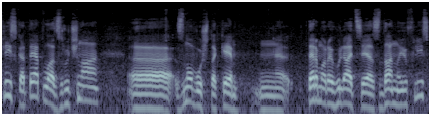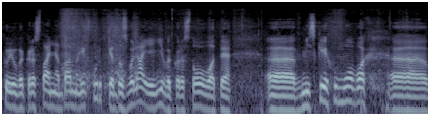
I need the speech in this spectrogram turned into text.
Фліска тепла, зручна. Е, Знову ж таки, терморегуляція з даною фліскою, використання даної куртки дозволяє її використовувати е, в міських умовах, в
